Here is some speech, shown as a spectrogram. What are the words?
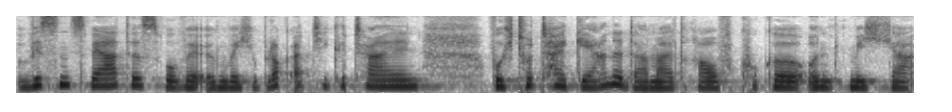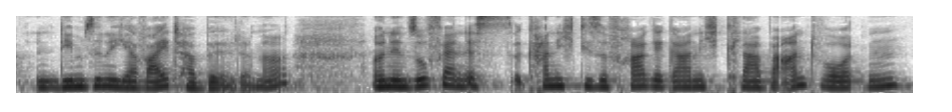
Wissenswertes, wo wir irgendwelche Blogartikel teilen, wo ich total gerne da mal drauf gucke und mich ja in dem Sinne ja weiterbilde. Ne? Und insofern ist, kann ich diese Frage gar nicht klar beantworten.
